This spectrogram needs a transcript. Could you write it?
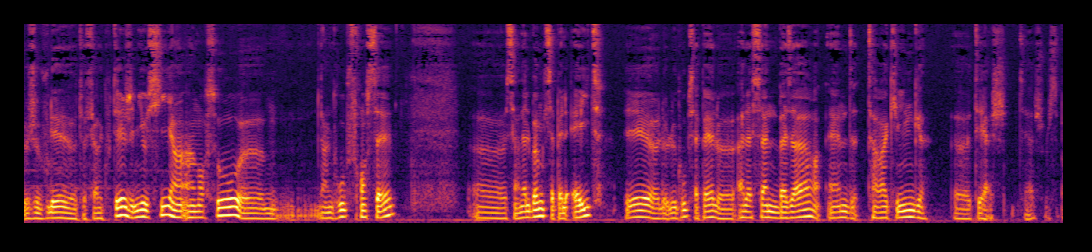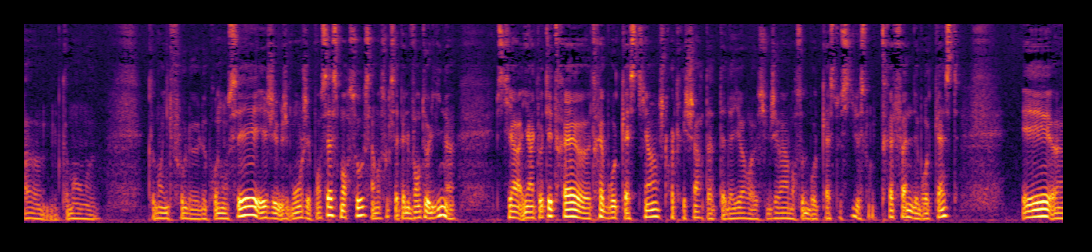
Je voulais te faire écouter. J'ai mis aussi un, morceau euh, d'un groupe français. Euh, c'est un album qui s'appelle Eight et euh, le, groupe s'appelle Alassane Bazar and Tara King TH. TH, je sais pas comment comment il faut le, prononcer. Et j'ai pensé à ce morceau. C'est un morceau qui s'appelle Ventoline. Puisqu'il y, y a, un côté très, très broadcastien. Je crois que Richard t'a d'ailleurs suggéré un morceau de broadcast aussi, parce qu'on est très fan de broadcast. Et euh,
